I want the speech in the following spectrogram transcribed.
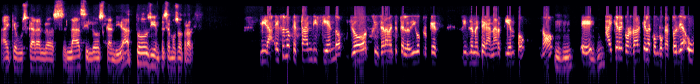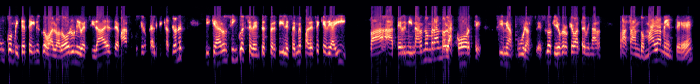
hay que buscar a los, las y los candidatos y empecemos otra vez. Mira, eso es lo que están diciendo. Yo, sinceramente, te lo digo, creo que es simplemente ganar tiempo, ¿no? Eh, hay que recordar que la convocatoria hubo un comité técnico evaluador, universidades, demás, pusieron calificaciones y quedaron cinco excelentes perfiles. A mí me parece que de ahí va a terminar nombrando la corte, si me apuras. Eso es lo que yo creo que va a terminar pasando, malamente, ¿eh?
